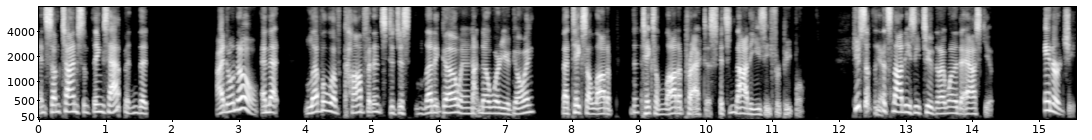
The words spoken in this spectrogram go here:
And sometimes some things happen that I don't know. And that level of confidence to just let it go and not know where you're going, that takes a lot of that takes a lot of practice. It's not easy for people. Here's something yeah. that's not easy too that I wanted to ask you. Energy.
